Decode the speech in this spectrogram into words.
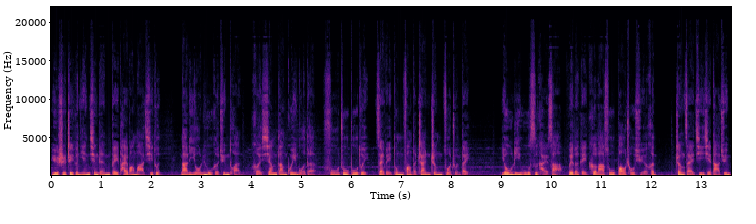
于是，这个年轻人被派往马其顿。那里有六个军团和相当规模的辅助部队在为东方的战争做准备。尤利乌斯·凯撒为了给克拉苏报仇雪恨，正在集结大军。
